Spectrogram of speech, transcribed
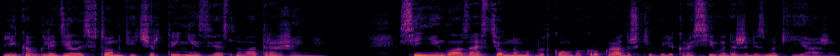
Лика вгляделась в тонкие черты неизвестного отражения. Синие глаза с темным ободком вокруг радужки были красивы даже без макияжа.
